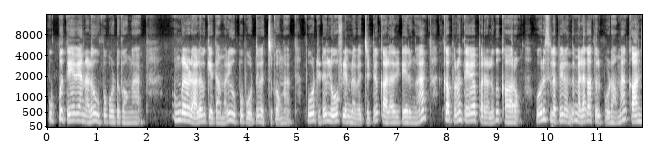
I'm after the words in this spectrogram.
உப்பு தேவையான அளவு உப்பு போட்டுக்கோங்க. உங்களோட அளவுக்கு ஏற்ற மாதிரி உப்பு போட்டு வச்சுக்கோங்க. போட்டுட்டு லோ ஃப்ளேமில் வச்சுட்டு கலரிட்டே இருங்க. அதுக்கப்புறம் தேவைப்படுற அளவுக்கு காரம். ஒரு சில பேர் வந்து மிளகாத்தூள் போடாமல் காஞ்ச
